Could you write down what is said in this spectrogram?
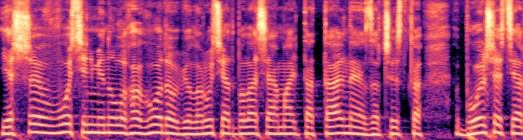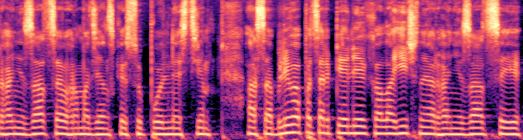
Яшчэ восень мінулага года ў беларусі адбылася амаль тотальная зачыстка большасці арганізацыяў грамадзянскай супольнасці. Асабліва пацярпелі экалагічныя арганізацыі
